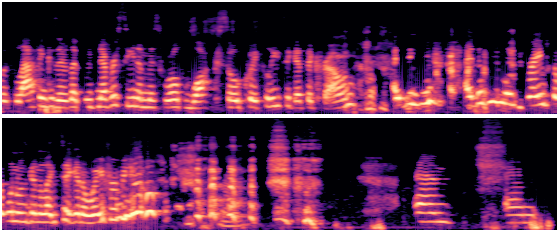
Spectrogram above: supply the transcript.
was laughing because there's like we've never seen a Miss World walk so quickly to get the crown. I think we, I think we were afraid someone was gonna like take it away from you. and and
